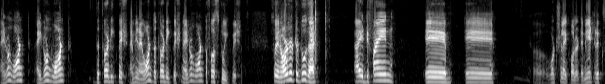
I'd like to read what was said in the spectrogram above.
I do not want I do not want the third equation I mean I want the third equation I do not want the first two equations. So in order to do that I define a a uh, what shall I call it? A matrix.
